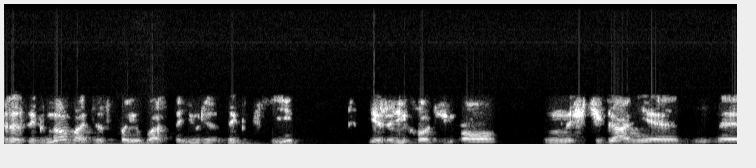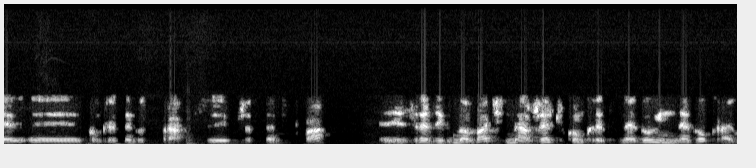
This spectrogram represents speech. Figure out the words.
zrezygnować ze swojej własnej jurysdykcji, jeżeli chodzi o mm, ściganie e, e, konkretnego sprawcy przestępstwa, zrezygnować na rzecz konkretnego innego kraju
